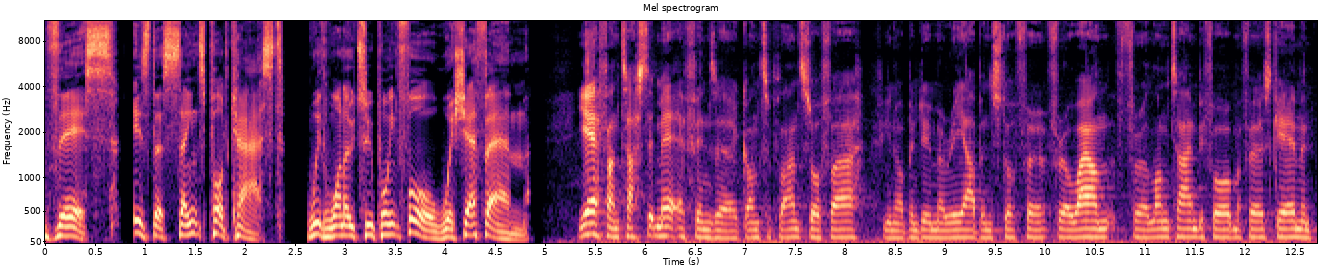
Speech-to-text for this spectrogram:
This is the Saints Podcast with 102.4 Wish FM. Yeah, fantastic, mate. Everything's uh, gone to plan so far. You know, I've been doing my rehab and stuff for, for a while, for a long time before my first game, and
